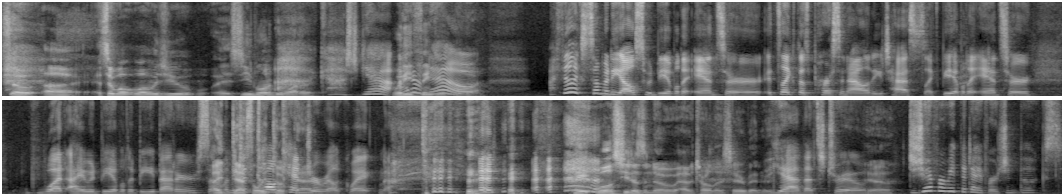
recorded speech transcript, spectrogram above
So, uh, so what, what would you? So you'd want to be water. Gosh, yeah. What do I you don't think know. I feel like somebody else would be able to answer. It's like those personality tests, like be able to answer what I would be able to be better. So I let me just definitely call Kendra that. real quick. No. Hey, well, she doesn't know Avatar: Last Airbender. yeah, that's true. Yeah. Did you ever read the Divergent books?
